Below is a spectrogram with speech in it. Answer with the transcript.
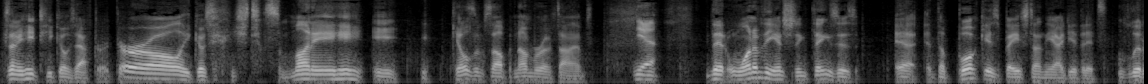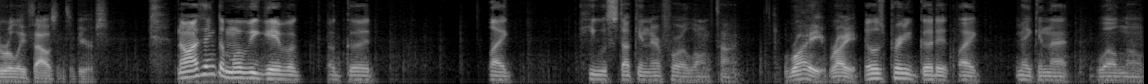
Because I mean, he he goes after a girl. He goes, he steals some money. He, he kills himself a number of times. Yeah. That one of the interesting things is uh, the book is based on the idea that it's literally thousands of years. No, I think the movie gave a, a good like he was stuck in there for a long time. Right, right. It was pretty good at like making that well known.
